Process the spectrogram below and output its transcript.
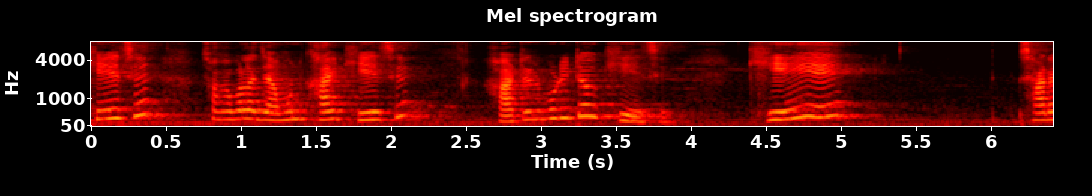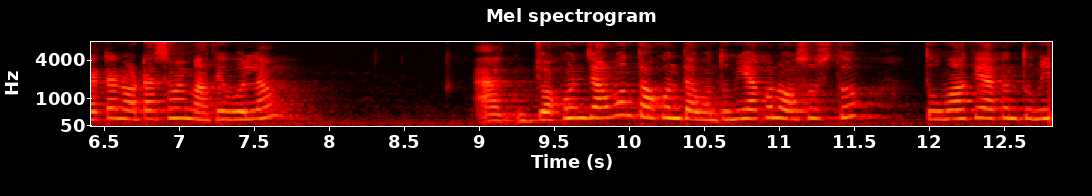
খেয়েছে। সকালবেলা যেমন খায়, খেয়েছে। হার্টের বড়িটাও খেয়েছে। খেয়ে সাড়ে আটটা, নটার সময় মাকে বললাম যখন যেমন তখন তেমন, তুমি এখন অসুস্থ। তোমাকে এখন তুমি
